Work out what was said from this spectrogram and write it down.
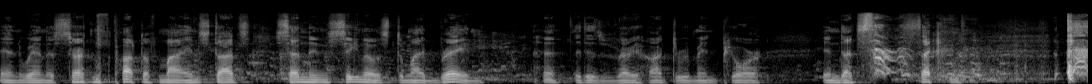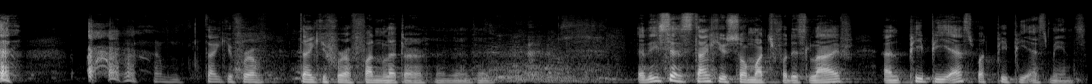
And when a certain part of mind starts sending signals to my brain, it is very hard to remain pure in that second. thank you for a, thank you for a fun letter. And he says, "Thank you so much for this life." And PPS, what PPS means?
